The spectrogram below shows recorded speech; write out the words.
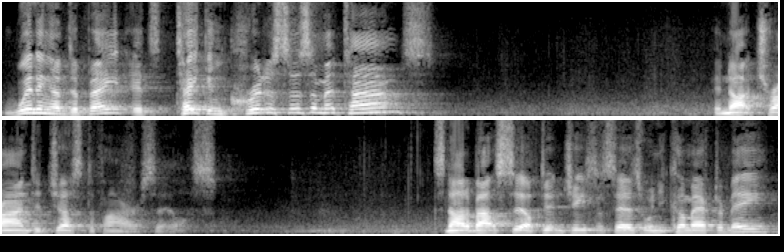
winning a debate, it's taking criticism at times and not trying to justify ourselves. It's not about self. Didn't Jesus says, when you come after me,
